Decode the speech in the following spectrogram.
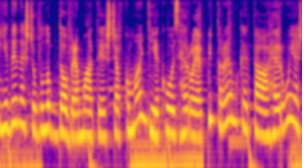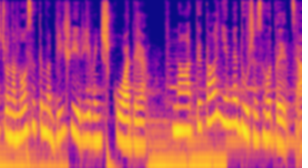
Єдине, що було б добре мати ще в команді якогось героя підтримки та героя, що наноситиме більший рівень шкоди. На титані не дуже згодиться.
